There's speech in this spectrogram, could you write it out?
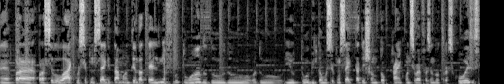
é, para celular que você consegue estar tá mantendo a telinha flutuando do, do, do YouTube, então você consegue estar tá deixando tocar enquanto você vai fazendo outras coisas.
